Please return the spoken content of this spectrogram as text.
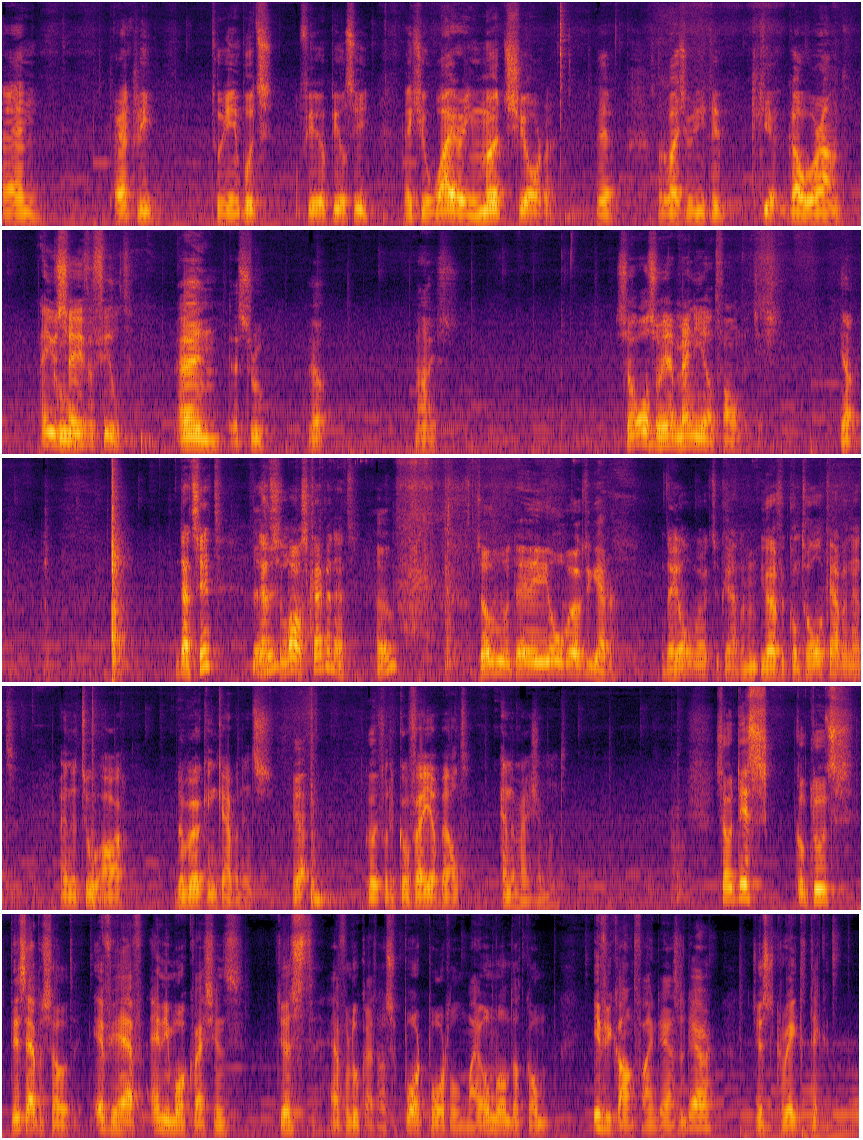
and directly to the inputs of your PLC. Makes your wiring much shorter. Yeah. Otherwise, you need to go around. And you Cool. save a field. And that's true. Yeah. Nice. So also you have many advantages. Yeah. That's it. That's That's, it? the last cabinet. Oh. So they all work together. They all work together. Mhm. You have a control cabinet and the two are the working cabinets Yeah. Good. for the conveyor belt and the measurement. So this concludes this episode. If you have any more questions, just have a look at our support portal myomron.com. If you can't find the answer there, just create a ticket.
